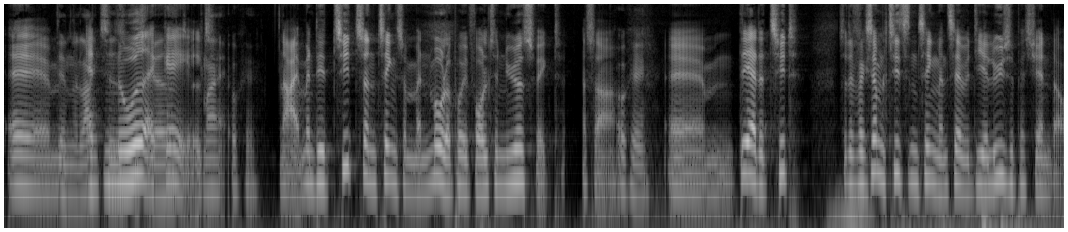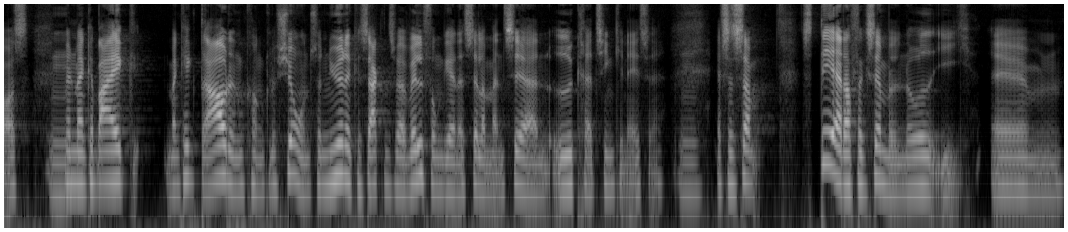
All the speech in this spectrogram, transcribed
er at noget er galt. Nej, okay. Nej, men det er tit sådan ting, som man måler på i forhold til nyresvigt. Altså, Okay. Øhm, det er det tit. Så det er for eksempel tit sådan en ting, man ser ved dialysepatienter også. Mm. Men man kan bare ikke, man kan ikke drage den konklusion, så nyrerne kan sagtens være velfungerende, selvom man ser en øget kreatinkinase. Mm. Altså så, så det er der for eksempel noget i. Øhm,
